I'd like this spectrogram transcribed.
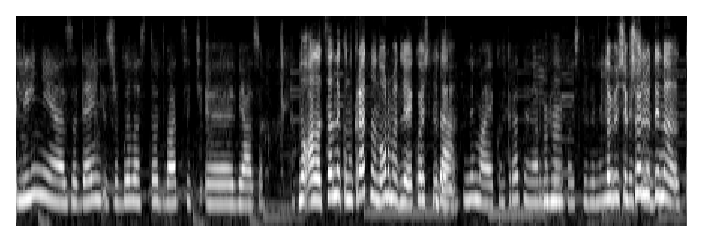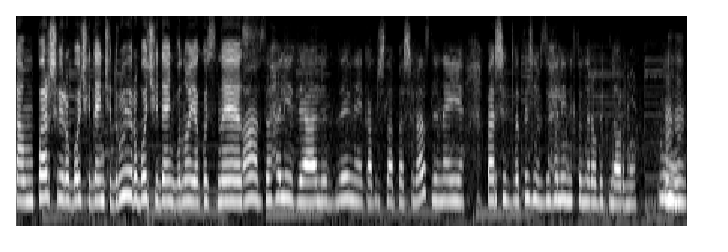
лінія за день зробила 120 е, в'язок. Ну але це не конкретна норма для якоїсь людини. Да, немає конкретної норми Мгм. для якоїсь людини. Тобто, якщо лише- людина там перший робочий день чи другий робочий день, воно якось не А, взагалі для людини, яка прийшла перший раз, для неї перших два тижні взагалі ніхто не робить норму. Ну, Мгм.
